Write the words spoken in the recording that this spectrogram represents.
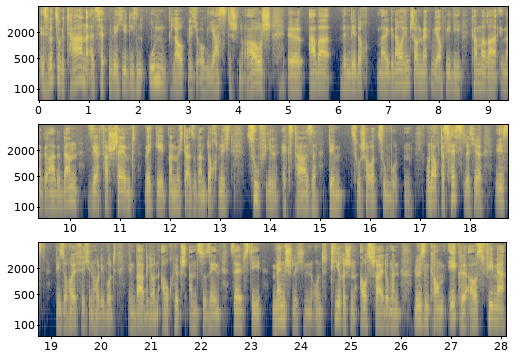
Es wird so getan, als hätten wir hier diesen unglaublich orgiastischen Rausch, äh, aber wenn wir doch mal genauer hinschauen, merken wir auch, wie die Kamera immer gerade dann sehr verschämt weggeht. Man möchte also dann doch nicht zu viel Ekstase dem Zuschauer zumuten. Und auch das Hässliche ist wie so häufig in Hollywood, in Babylon auch hübsch anzusehen. Selbst die menschlichen und tierischen Ausscheidungen lösen kaum Ekel aus, vielmehr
